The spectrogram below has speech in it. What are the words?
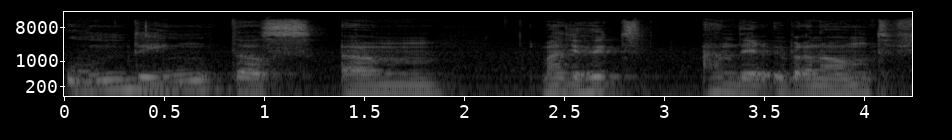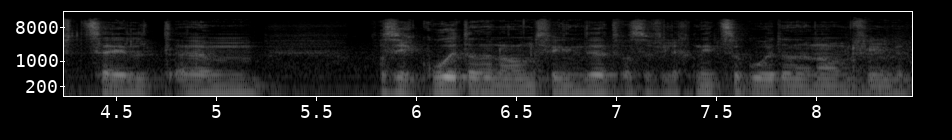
Unding, dass ähm, ich meine, ja, heute haben ihr übereinander erzählt, ähm, was ihr gut aneinander findet, was ihr vielleicht nicht so gut aneinander findet.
